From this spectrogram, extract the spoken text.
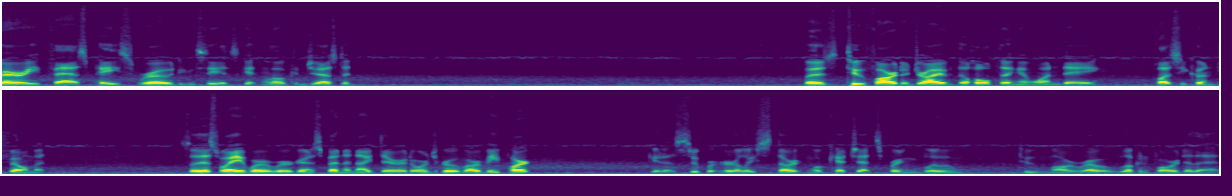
Very fast-paced road. You can see it's getting a little congested. But it's too far to drive the whole thing in one day. Plus you couldn't film it. So this way where we're going to spend the night there at Orange Grove RV Park. Get a super early start and we'll catch that spring bloom tomorrow. Looking forward to that.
